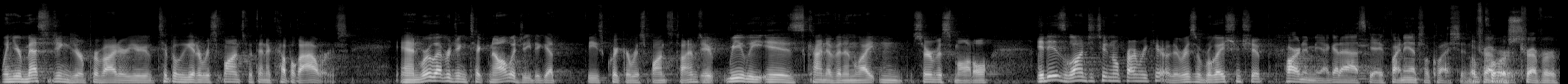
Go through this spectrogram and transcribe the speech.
When you're messaging your provider, you typically get a response within a couple hours. And we're leveraging technology to get these quicker response times. It really is kind of an enlightened service model. It is longitudinal primary care. There is a relationship. Pardon me, I got to ask a financial question. Of Trevor, course. Trevor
